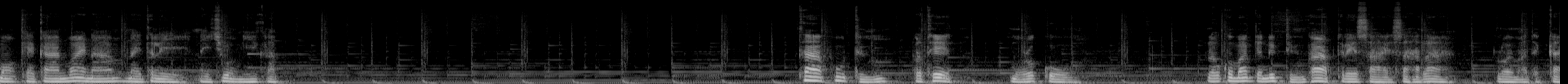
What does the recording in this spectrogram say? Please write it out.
เหมาะแก่การว่ายน้ำในทะเลในช่วงนี้ครับถ้าพูดถึงประเทศโมร็อกโก เราก็มักจะนึกถึงภาพทะเลทรายซาฮาราลอยมาแต่ไกล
